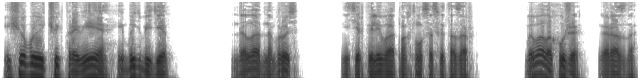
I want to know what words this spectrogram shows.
Еще бы чуть правее и быть беде». «Да ладно, брось», — нетерпеливо отмахнулся Светозар. «Бывало хуже, гораздо.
